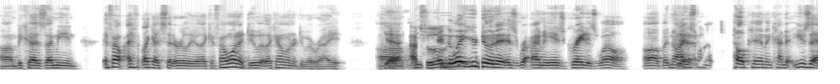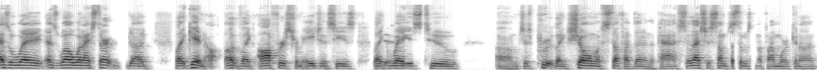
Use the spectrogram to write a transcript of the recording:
Um, because I mean, if I if, like I said earlier, like if I want to do it, like I want to do it right. Um, yeah, absolutely. And the way you're doing it is, I mean, is great as well. Uh, but no, yeah. I just want to help him and kind of use it as a way as well when I start uh, like getting uh, like offers from agencies, like yeah. ways to um, just prove like show them of stuff I've done in the past. So that's just some some stuff I'm working on.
